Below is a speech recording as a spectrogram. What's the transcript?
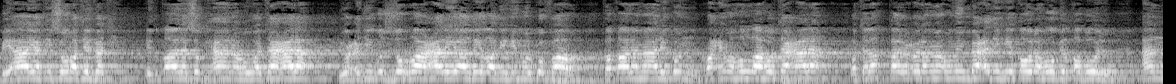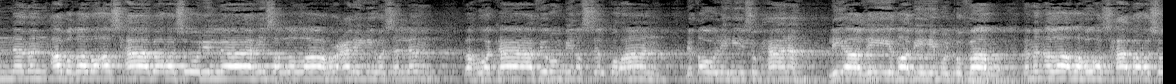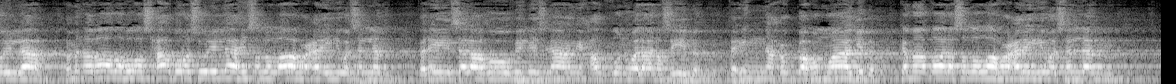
بآية سورة الفتح إذ قال سبحانه وتعالى يعجب الزراع ليغيظ بهم الكفار. فقال مالك رحمه الله تعالى وتلقى العلماء من بعده قوله بالقبول أن من أبغض أصحاب رسول الله صلى الله عليه وسلم فهو كافر بنص القرآن لقوله سبحانه ليغيظ بهم الكفار. فمن أغاضه أصحاب رسول الله فمن أغاضه أصحاب رسول الله صلى الله عليه وسلم فليس له في الإسلام حظ ولا نصيب. فإن حبهم واجب كما قال صلى الله عليه وسلم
